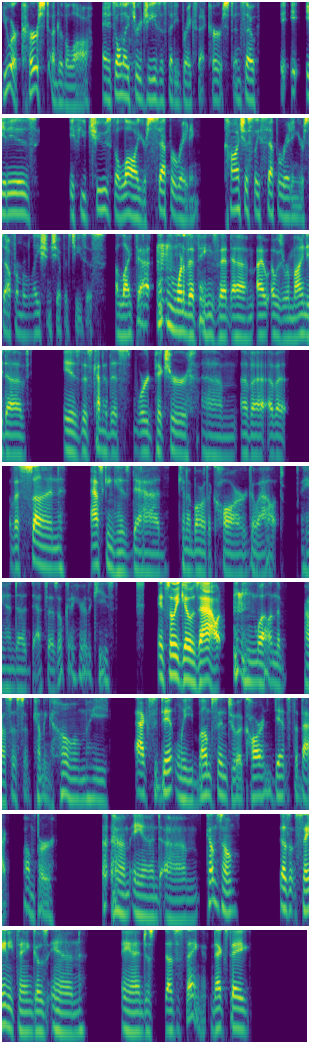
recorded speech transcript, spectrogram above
you are cursed under the law, and it's only through Jesus that he breaks that curse. And so it, it is, if you choose the law, you're separating, consciously separating yourself from a relationship with Jesus. I like that. One of the things that um, I, I was reminded of is this kind of this word picture um, of a of a of a son asking his dad, "Can I borrow the car? Go out." And uh, dad says, "Okay, here are the keys." And so he goes out. well, in the process of coming home, he accidentally bumps into a car and dents the back bumper, and um, comes home, doesn't say anything, goes in, and just does his thing. Next day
